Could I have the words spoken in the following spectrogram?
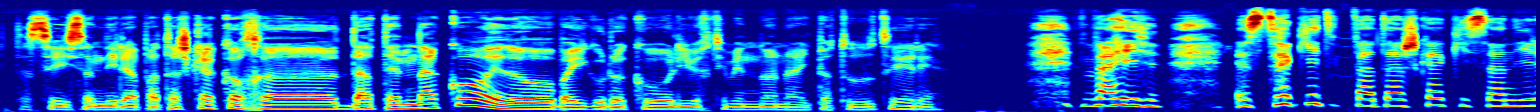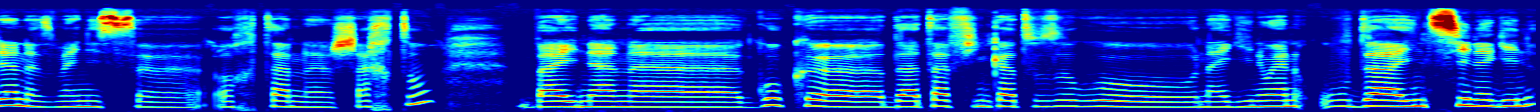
Eta ze izan dira pataskako uh, datendako edo bai gurako libertimenduan aipatu dute ere? bai, ez dakit pataskak izan diren ez bainiz uh, hortan uh, sartu, baina uh, guk uh, data finkatu dugu nahi ginuen uda intzin egin,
